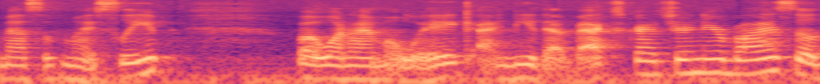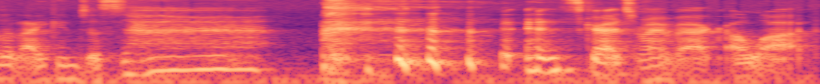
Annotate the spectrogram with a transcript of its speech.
mess with my sleep. But when I'm awake, I need that back scratcher nearby so that I can just and scratch my back a lot.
